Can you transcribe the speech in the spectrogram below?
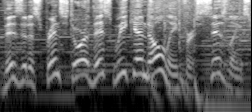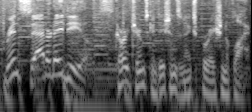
Visit a Sprint store this weekend only for sizzling Sprint Saturday deals. Card terms, conditions, and expiration apply.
